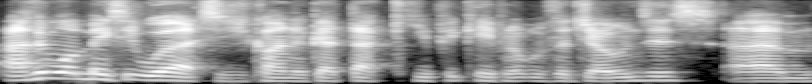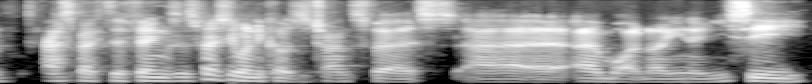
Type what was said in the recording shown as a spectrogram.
I think what makes it worse is you kind of get that keep keeping up with the Joneses um, aspect of things, especially when it comes to transfers uh, and whatnot. You know, you see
